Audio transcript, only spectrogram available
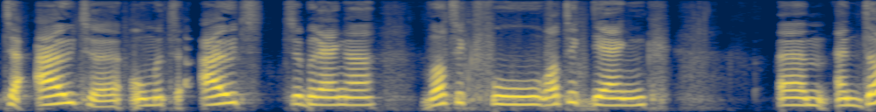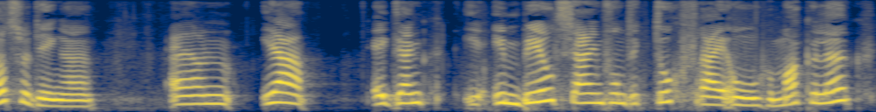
te uiten. Om het uit te brengen wat ik voel, wat ik denk. Um, en dat soort dingen. En ja, ik denk in beeld zijn vond ik toch vrij ongemakkelijk.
